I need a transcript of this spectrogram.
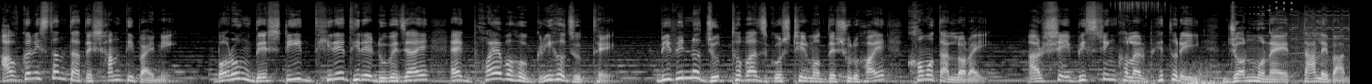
আফগানিস্তান তাতে শান্তি পায়নি, বরং দেশটি ধীরে ধীরে ডুবে যায় এক ভয়াবহ গৃহযুদ্ধে। বিভিন্ন যুদ্ধবাজ গোষ্ঠীর মধ্যে শুরু হয় ক্ষমতার লড়াই, আর সেই বিশৃঙ্খলার ভেতরেই জন্ম নেয় তালেবান।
